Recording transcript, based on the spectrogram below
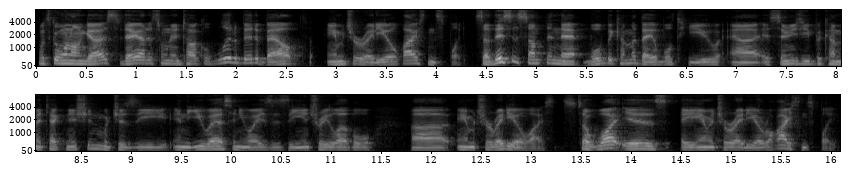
What's going on guys? Today I just wanted to talk a little bit about amateur radio license plate. So this is something that will become available to you uh, as soon as you become a technician, which is the, in the US anyways, is the entry level uh, amateur radio license. So what is a amateur radio license plate?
